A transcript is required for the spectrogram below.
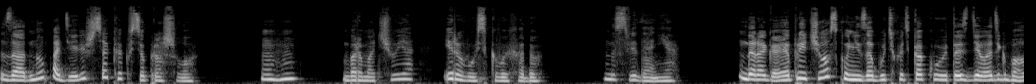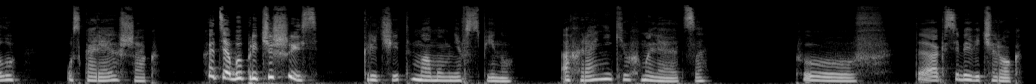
Заодно поделишься, как все прошло. Угу. Бормочу я и рвусь к выходу. До свидания. Дорогая, прическу не забудь хоть какую-то сделать к балу. Ускоряю шаг. Хотя бы причешись, кричит мама мне в спину. Охранники ухмыляются. Пуф, так себе вечерок.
